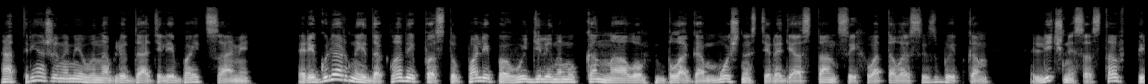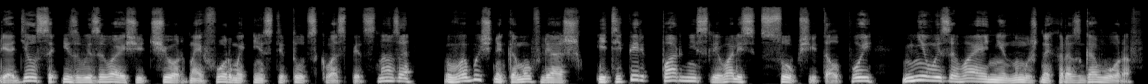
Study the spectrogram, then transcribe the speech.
отряженными в наблюдатели бойцами. Регулярные доклады поступали по выделенному каналу, благо мощности радиостанции хватало с избытком. Личный состав переоделся из вызывающей черной формы институтского спецназа в обычный камуфляж, и теперь парни сливались с общей толпой, не вызывая ненужных разговоров.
